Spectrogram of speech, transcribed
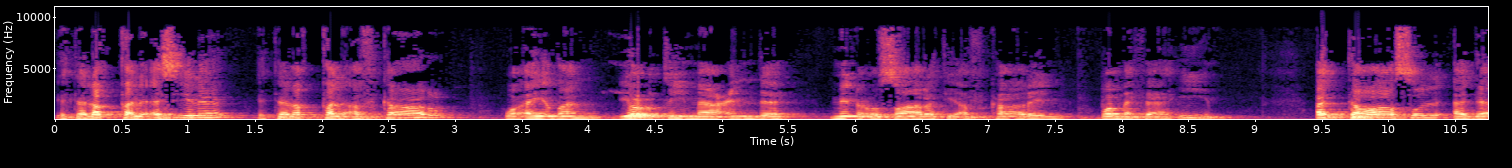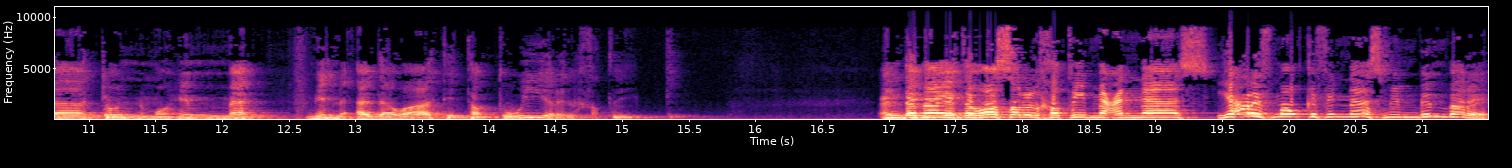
يتلقى الأسئلة يتلقى الأفكار وأيضا يعطي ما عنده من عصارة أفكار ومفاهيم. التواصل أداة مهمة من أدوات تطوير الخطيب. عندما يتواصل الخطيب مع الناس يعرف موقف الناس من منبره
